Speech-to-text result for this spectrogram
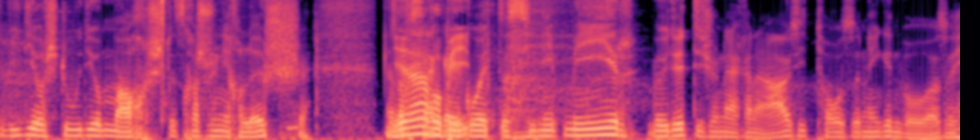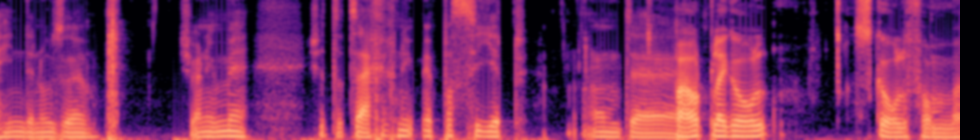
ein Videostudium machst, das kannst du wahrscheinlich löschen. Dann Ja, sagen, wobei- gut, das sind nicht mehr, weil dort ist ja nachher auch in die Hosen irgendwo, also hinten raus ist ja nicht mehr, ist ja tatsächlich nicht mehr passiert. Und, äh, Powerplay-Goal, das Goal vom, äh,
